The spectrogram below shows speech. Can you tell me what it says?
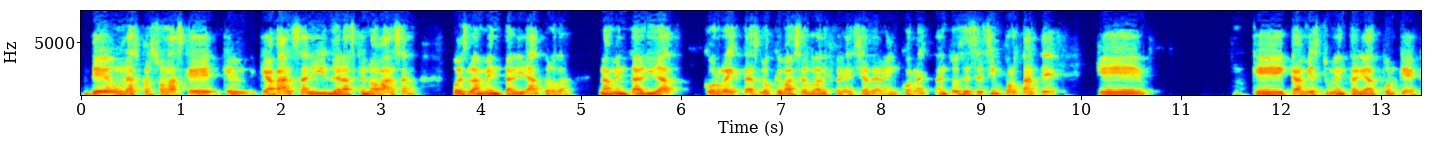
de unas personas que, que, avanzan y de las que no avanzan? Pues la mentalidad, ¿verdad? La mentalidad correcta es lo que va a hacer la diferencia de la incorrecta. Entonces es importante que, que cambies tu mentalidad. ¿Por qué?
